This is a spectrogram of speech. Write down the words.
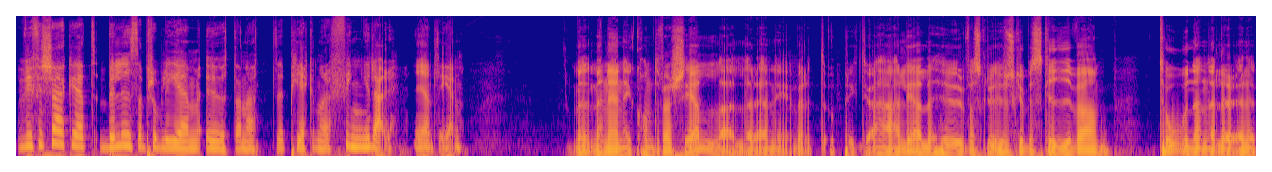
vi försöker att belysa problem utan att peka några fingrar egentligen. Men, men är ni kontroversiella eller är ni väldigt uppriktiga och ärliga? Eller hur, vad skulle, hur skulle du beskriva tonen eller, eller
